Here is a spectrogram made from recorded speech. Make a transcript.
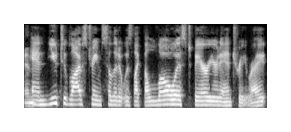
And, and YouTube live streams so that it was like the lowest barrier to entry, right?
